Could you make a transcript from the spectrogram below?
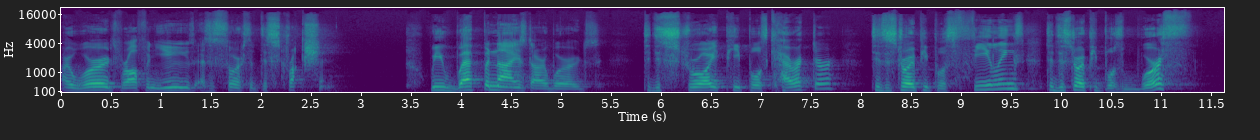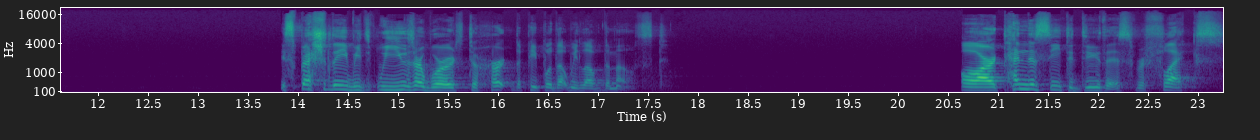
our words were often used as a source of destruction. We weaponized our words to destroy people's character, to destroy people's feelings, to destroy people's worth. Especially, we, we use our words to hurt the people that we love the most. Our tendency to do this reflects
